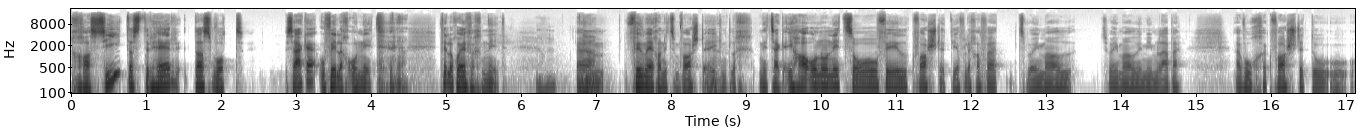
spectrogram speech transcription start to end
kann es sein, dass der Herr das will sagen und vielleicht auch nicht. Ja. vielleicht auch einfach nicht. Mhm. Ja. Ähm, Viel mehr kann ich zum Fasten Ja. eigentlich nicht sagen. Ich habe auch noch nicht so viel gefastet. Ich habe vielleicht einfach zweimal, zweimal in meinem Leben eine Woche gefastet und, und ein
